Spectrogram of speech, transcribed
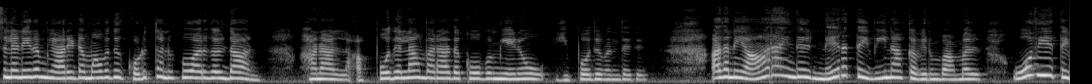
சில நேரம் யாரிடமாவது கொடுத்து அனுப்புவார்கள்தான். ஆனால் அப்போதெல்லாம் வராத கோபம் ஏனோ இப்போது வந்தது. அதனை ஆராய்ந்து நேரத்தை வீணாக்க விரும்பாமல் ஓவியத்தை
